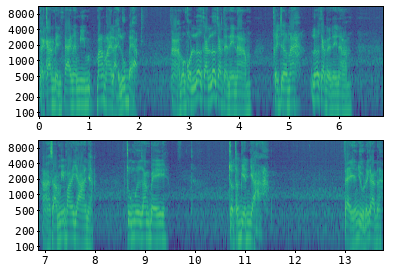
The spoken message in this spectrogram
แต่การเปลี่ยนแปลงเนี่ยมีมากมายหลายรูปแบบอ่าบางคนเลิกกันเลิกกันแต่ในนาม เคยเจอไหมเลิกกันแต่ในนาม สามีภรรยาเนี่ย จูงมือกันไป จดทะเบียนหย่า แต่ยังอยู่ด้วยกันนะ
